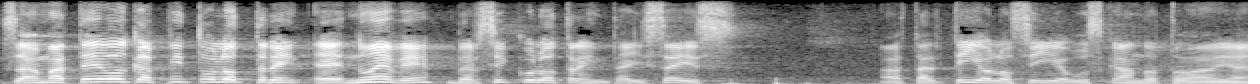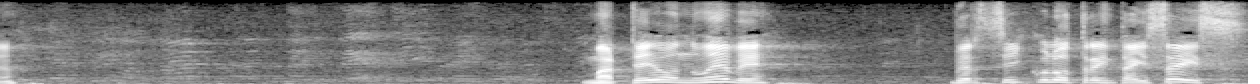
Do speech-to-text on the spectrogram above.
San Mateo capítulo 9, eh, versículo 36. Hasta el tío lo sigue buscando todavía. Mateo 9, versículo 36.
